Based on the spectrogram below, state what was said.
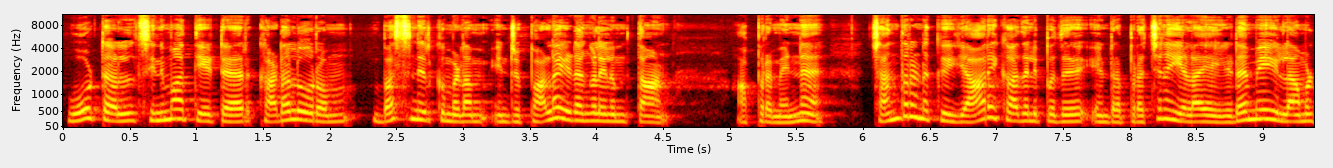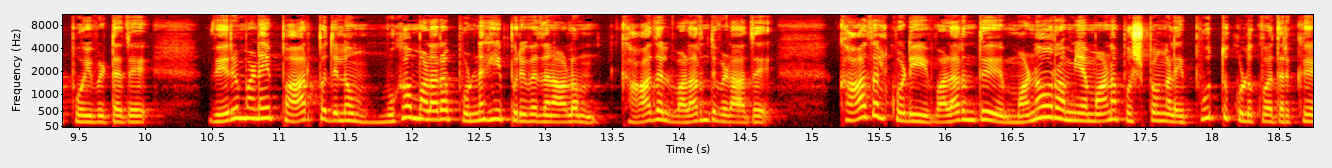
ஓட்டல் சினிமா தியேட்டர் கடலோரம் பஸ் நிற்கும் இடம் என்று பல இடங்களிலும் தான். அப்புறம் என்ன? சந்திரனுக்கு யாரை காதலிப்பது என்ற பிரச்சனை எழ இடமே இல்லாமல் போய்விட்டது. வெறுமனே பார்ப்பதிலும் முகமலர புன்னகை புரிவதனாலும் காதல் வளர்ந்து விடாது. காதல் கொடி வளர்ந்து மனோரம்யமான புஷ்பங்களை பூத்து குலுக்குவதற்கு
